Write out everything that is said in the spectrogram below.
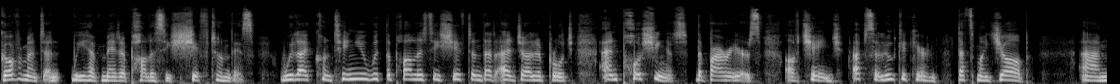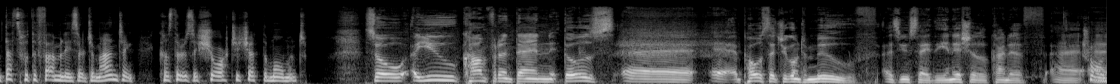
Government, and we have made a policy shift on this. Will I continue with the policy shift and that agile approach and pushing it, the barriers of change? Absolutely, Kieran. That's my job. Um, that's what the families are demanding because there is a shortage at the moment. So, are you confident then those uh, uh, posts that you're going to move, as you say, the initial kind of uh, uh,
